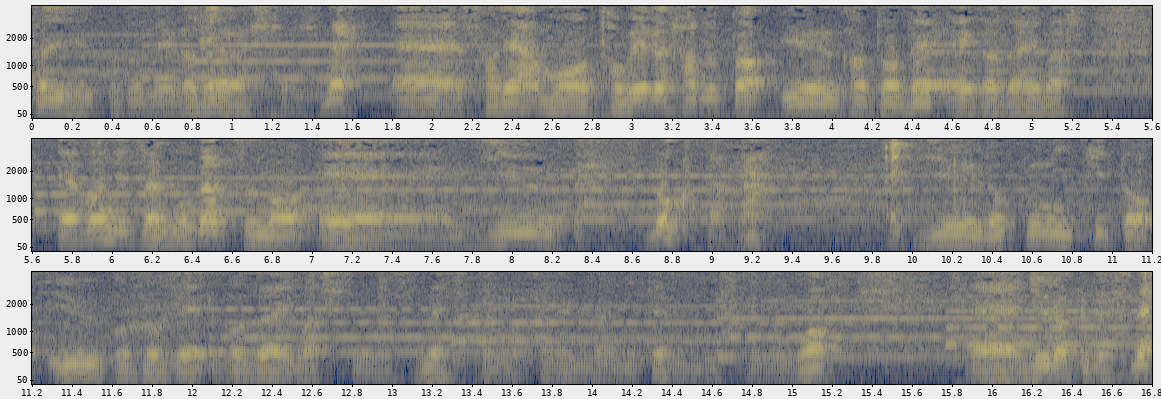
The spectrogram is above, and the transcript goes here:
ということでございましてですね、えーそりゃもう飛べるはずということで、えーございます、えー本日は5月の、えー16かな、16日ということでございましてですねちょっと今カレンダー見てるんですけども、えー16ですね。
